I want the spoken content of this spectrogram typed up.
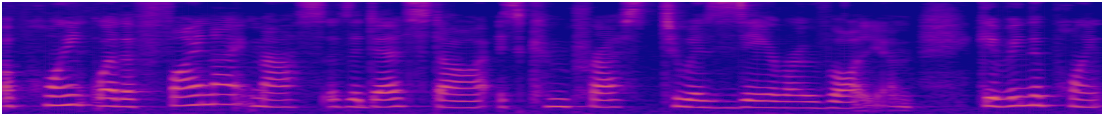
a point where the finite mass of the dead star is compressed to a zero volume, giving the point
